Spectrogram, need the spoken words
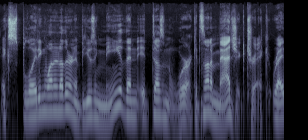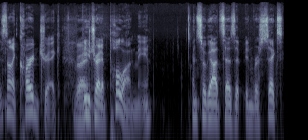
exploiting one another and abusing me, then it doesn't work. It's not a magic trick, right? It's not a card trick that you try to pull on me. And so God says it in verse 6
